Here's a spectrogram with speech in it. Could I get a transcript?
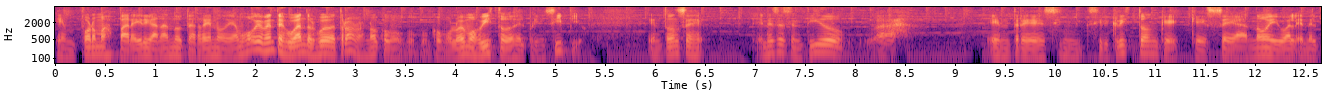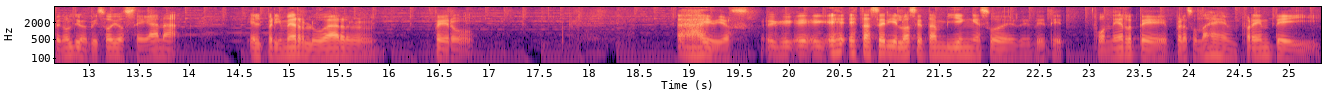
en formas para ir ganando terreno, digamos, obviamente jugando el Juego de Tronos, ¿no? Como, como, lo hemos visto desde el principio. Entonces, en ese sentido, ah, entre Sir Criston, que, que se ganó igual en el penúltimo episodio, se gana el primer lugar, pero... Ay Dios, e, e, e, esta serie lo hace tan bien eso de, ponerte personajes enfrente y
